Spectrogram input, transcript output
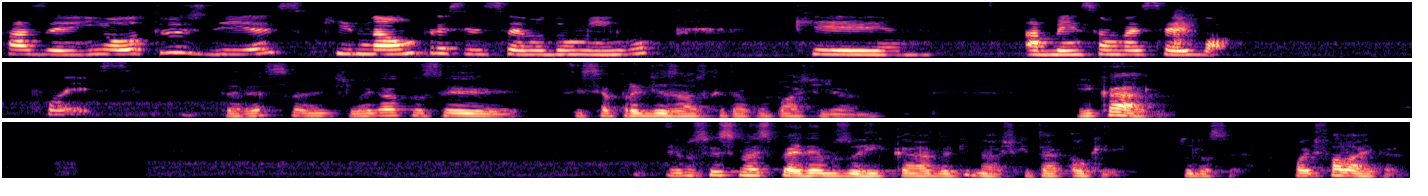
fazer em outros dias que não precisa ser no domingo, que a benção vai ser igual. Foi isso. Interessante. Legal que você esse aprendizado que você está compartilhando. Ricardo. Eu não sei se nós perdemos o Ricardo aqui. Não, acho que está. Ok, tudo certo. Pode falar, Ricardo.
